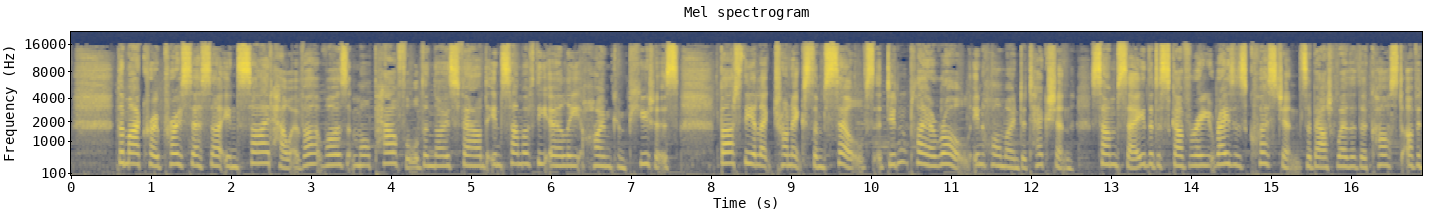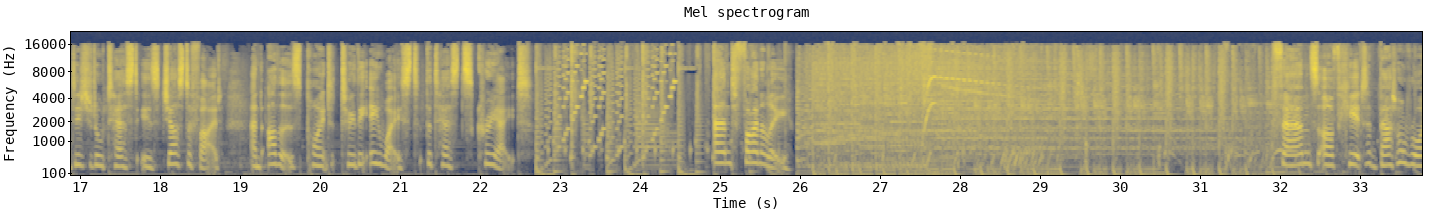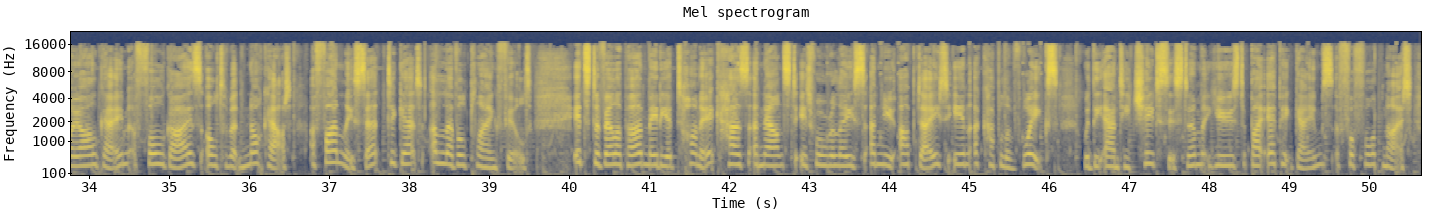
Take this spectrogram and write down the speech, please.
The microprocessor inside, however, was more powerful than those found in some of the early home computers. But the electronics themselves didn't play a role in hormone detection. Some say the discovery raises questions about whether the cost of a digital test is justified, and others point to the e waste the tests create. And finally, Fans of hit battle royale game Fall Guys Ultimate Knockout are finally set to get a level playing field. Its developer Mediatonic has announced it will release a new update in a couple of weeks with the anti-cheat system used by Epic Games for Fortnite.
